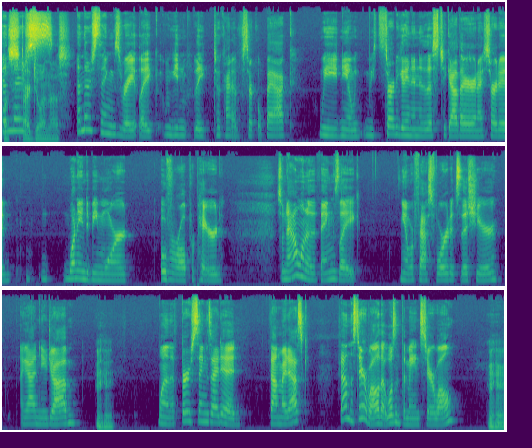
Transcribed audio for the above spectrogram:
let's start doing this. and there's things right like we like to kind of circle back we you know we, we started getting into this together and i started wanting to be more overall prepared. So now one of the things like you know we're fast forward it's this year. I got a new job. Mm-hmm. one of the first things i did found my desk found the stairwell that wasn't the main stairwell mm-hmm.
